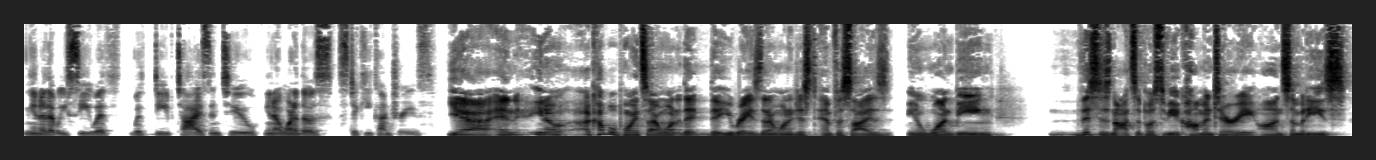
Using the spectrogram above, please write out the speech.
you know that we see with with deep ties into you know, one of those sticky countries. Yeah. And, you know, a couple points I want that, that you raised that I want to just emphasize, you know, one being this is not supposed to be a commentary on somebody's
